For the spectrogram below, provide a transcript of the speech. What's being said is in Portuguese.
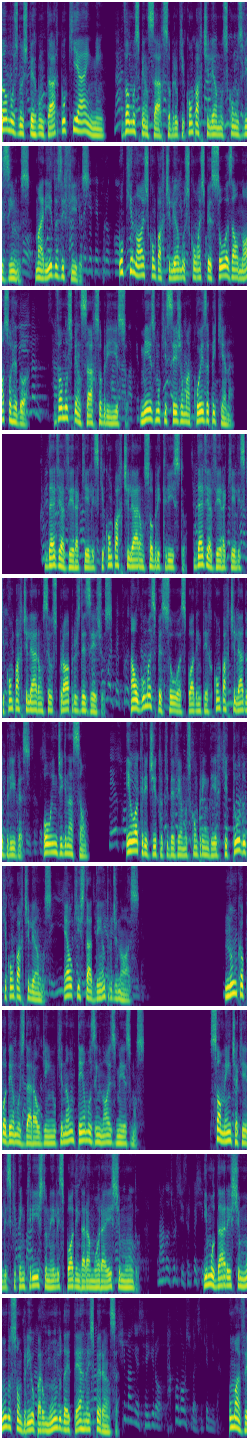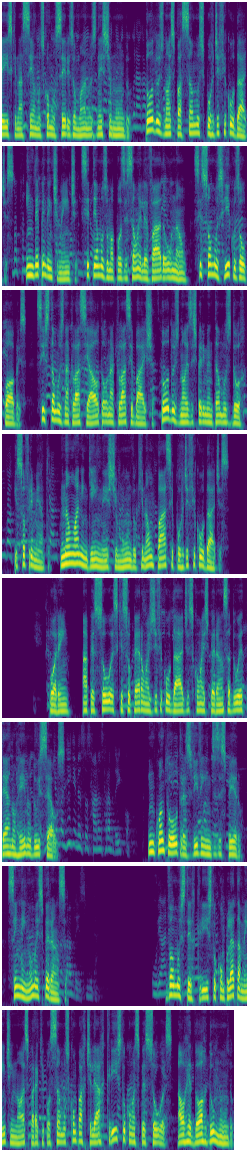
Vamos nos perguntar o que há em mim. Vamos pensar sobre o que compartilhamos com os vizinhos, maridos e filhos. O que nós compartilhamos com as pessoas ao nosso redor. Vamos pensar sobre isso, mesmo que seja uma coisa pequena. Deve haver aqueles que compartilharam sobre Cristo, deve haver aqueles que compartilharam seus próprios desejos. Algumas pessoas podem ter compartilhado brigas, ou indignação. Eu acredito que devemos compreender que tudo o que compartilhamos é o que está dentro de nós. Nunca podemos dar a alguém o que não temos em nós mesmos. Somente aqueles que têm Cristo neles podem dar amor a este mundo, e mudar este mundo sombrio para o mundo da eterna esperança. Uma vez que nascemos como seres humanos neste mundo, todos nós passamos por dificuldades, independentemente se temos uma posição elevada ou não, se somos ricos ou pobres, se estamos na classe alta ou na classe baixa, todos nós experimentamos dor e sofrimento. Não há ninguém neste mundo que não passe por dificuldades. Porém, Há pessoas que superam as dificuldades com a esperança do eterno reino dos céus. Enquanto outras vivem em desespero, sem nenhuma esperança. Vamos ter Cristo completamente em nós para que possamos compartilhar Cristo com as pessoas ao redor do mundo.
